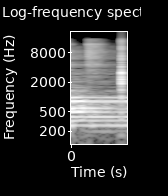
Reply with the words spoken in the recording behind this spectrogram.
Bye.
